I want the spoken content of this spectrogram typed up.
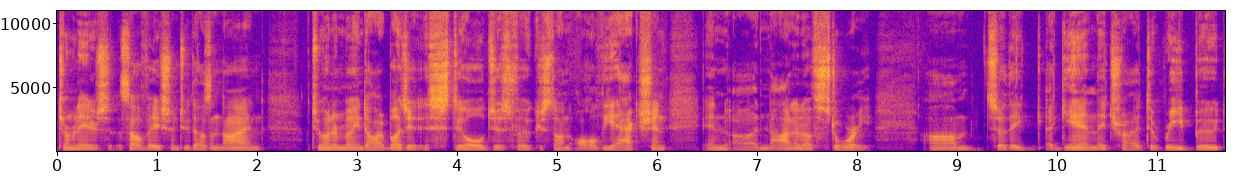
Terminator Salvation 2009, $200 million budget, is still just focused on all the action and uh, not enough story. Um, so they, again, they tried to reboot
